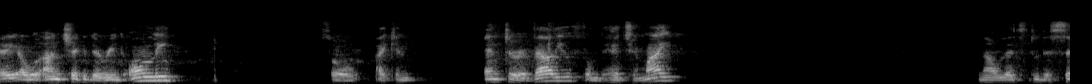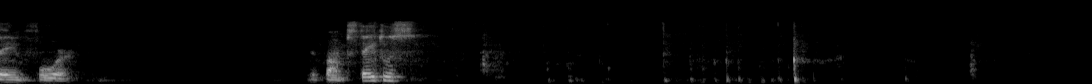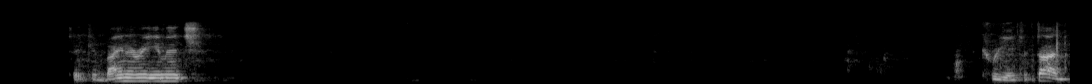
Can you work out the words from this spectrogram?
Okay, I will uncheck the read only. So I can enter a value from the HMI. Now let's do the same for the pump status. Take a binary image. Create a tag,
